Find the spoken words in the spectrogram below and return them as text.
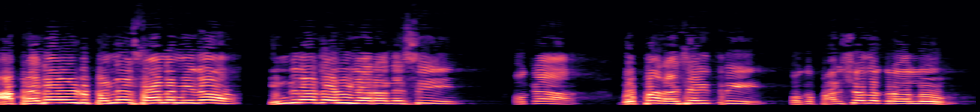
ఆ ప్రజావీరుడు పండుగ సాయన మీద ఇందిరాదేవి గారు అనేసి ఒక గొప్ప రచయిత్రి ఒక పరిశోధకురాలు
